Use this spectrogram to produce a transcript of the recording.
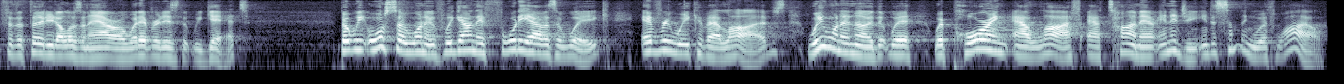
for the $30 an hour or whatever it is that we get. But we also want to, if we're going there 40 hours a week, every week of our lives, we want to know that we're, we're pouring our life, our time, our energy into something worthwhile,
